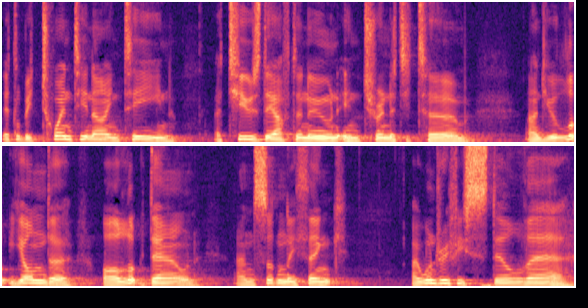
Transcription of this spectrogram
It'll be 2019 a Tuesday afternoon in Trinity term, and you look yonder or look down and suddenly think, I wonder if he's still there.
